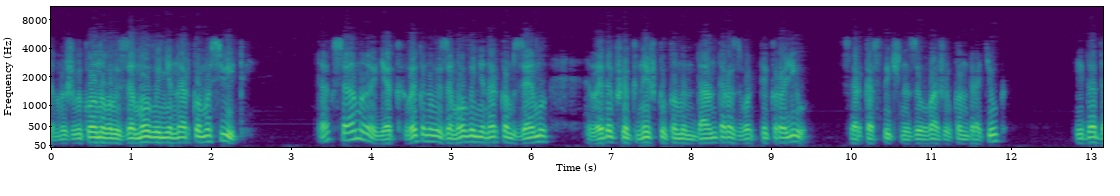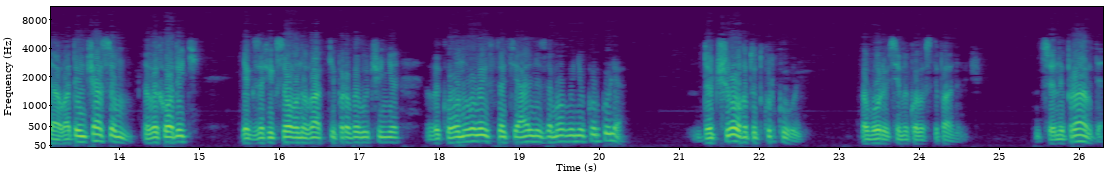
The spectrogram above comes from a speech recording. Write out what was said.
Та ми ж виконували замовлення наркомосвіти. Так само, як виконали замовлення наркомзему, видавши книжку коменданта розводьте кролів, саркастично зауважив Кондратюк і додав, а тим часом виходить, як зафіксовано в акті про вилучення, виконували соціальне замовлення Куркуля. До чого тут Куркуль? обурився Микола Степанович. Це неправда.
